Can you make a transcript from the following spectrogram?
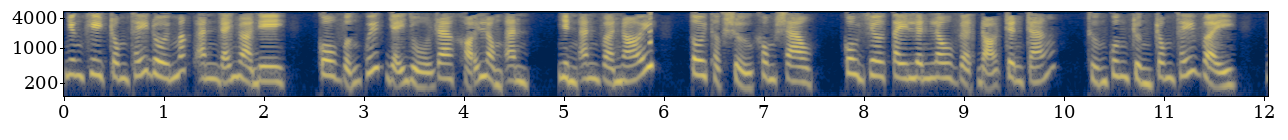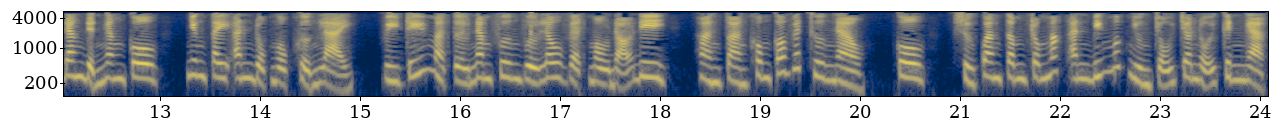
nhưng khi trông thấy đôi mắt anh đã nhòa đi, cô vẫn quyết dãy dụ ra khỏi lòng anh, nhìn anh và nói, tôi thật sự không sao, cô giơ tay lên lau vệt đỏ trên trán, thượng quân trừng trông thấy vậy, đang định ngăn cô, nhưng tay anh đột ngột khượng lại, vị trí mà từ Nam Phương vừa lâu vệt màu đỏ đi, hoàn toàn không có vết thương nào, cô, sự quan tâm trong mắt anh biến mất nhường chỗ cho nỗi kinh ngạc,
